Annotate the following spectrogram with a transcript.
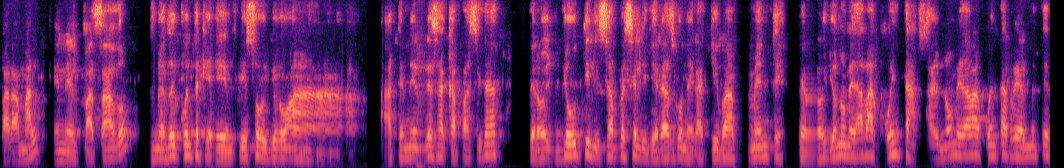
para mal en el pasado, me doy cuenta que empiezo yo a, a tener esa capacidad, pero yo utilizaba ese liderazgo negativamente, pero yo no me daba cuenta, o sea, no me daba cuenta realmente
